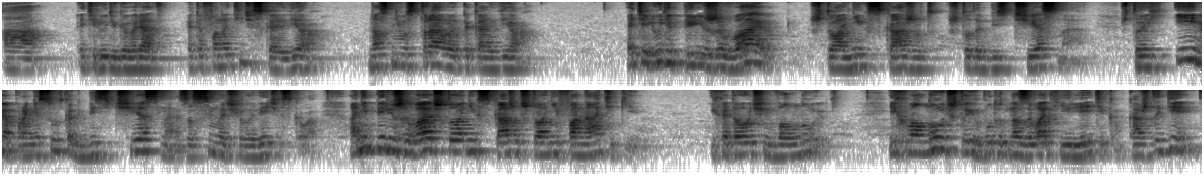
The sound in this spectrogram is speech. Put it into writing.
А эти люди говорят, это фанатическая вера. Нас не устраивает такая вера. Эти люди переживают, что о них скажут что-то бесчестное, что их имя пронесут как бесчестное за Сына Человеческого. Они переживают, что о них скажут, что они фанатики. Их это очень волнует. Их волнует, что их будут называть еретиком каждый день.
